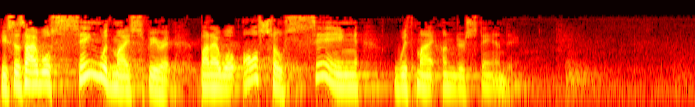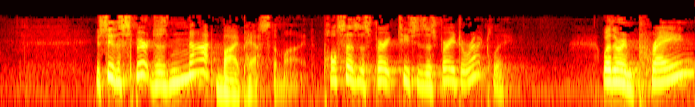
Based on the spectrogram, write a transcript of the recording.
He says, I will sing with my spirit, but I will also sing with my understanding. You see, the spirit does not bypass the mind. Paul says this very, teaches this very directly. Whether in praying,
